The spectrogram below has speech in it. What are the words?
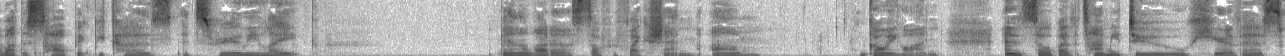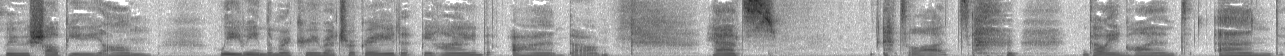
about this topic, because it's really like been a lot of self reflection um, going on and so by the time you do hear this, we shall be um, leaving the Mercury retrograde behind. And um, yeah, it's it's a lot going on and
